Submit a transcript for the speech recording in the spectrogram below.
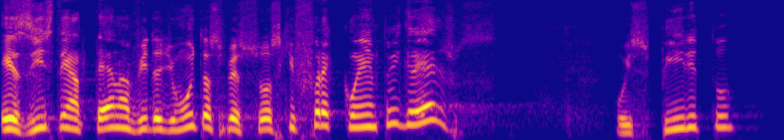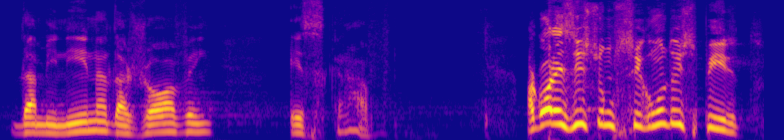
existem até na vida de muitas pessoas que frequentam igrejas. O espírito da menina, da jovem escrava. Agora existe um segundo espírito.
